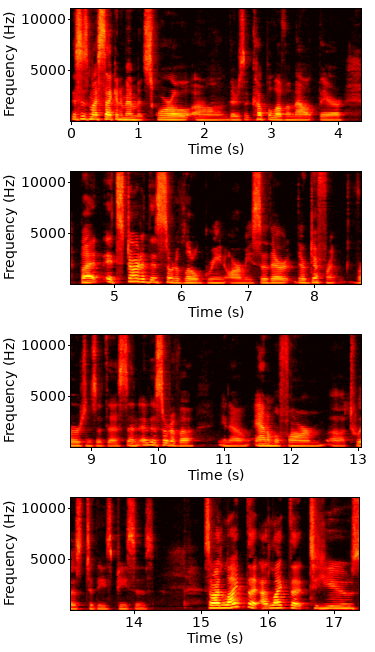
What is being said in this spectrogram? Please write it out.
this is my Second Amendment squirrel. Um, there's a couple of them out there, but it started this sort of little green army. So they're they're different versions of this, and, and there's sort of a you know Animal Farm uh, twist to these pieces. So I like that. I like that to use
